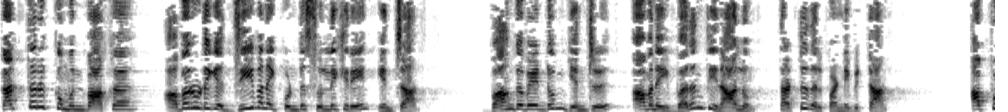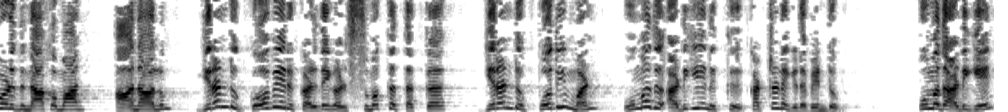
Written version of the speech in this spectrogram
கர்த்தருக்கு முன்பாக அவருடைய ஜீவனைக் கொண்டு சொல்லுகிறேன் என்றான். வாங்க வேண்டும் என்று அவனை வருந்தினாலும் தட்டுதல் பண்ணிவிட்டான். அப்பொழுது நாகமான் ஆனாலும் இரண்டு கோவேறு கழுதைகள் சுமக்கத்தக்க இரண்டு பொதி மண் உமது அடியேனுக்கு கட்டளையிட வேண்டும். உமது அடியேன்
